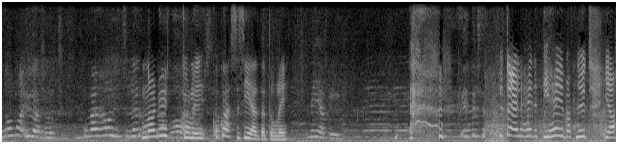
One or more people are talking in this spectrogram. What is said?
No se No nyt tuli. Kuka se sieltä tuli? Meidän piili. Tytöille heitettiin heipat nyt ja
